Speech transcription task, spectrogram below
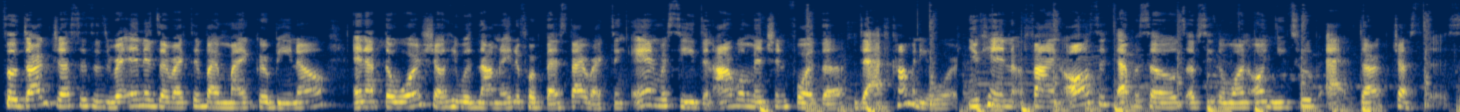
So Dark Justice is written and directed by Mike Gerbino, and at the award show he was nominated for Best Directing and received an honorable mention for the DAF Comedy Award. You can find all six episodes of season one on YouTube at Dark Justice.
